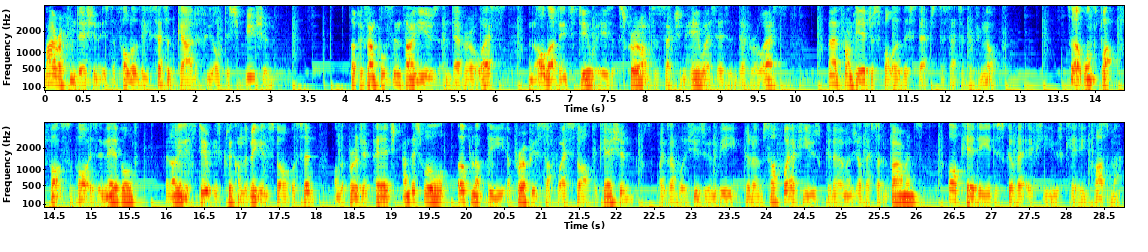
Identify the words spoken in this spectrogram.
my recommendation is to follow the setup guide for your distribution. So for example, since I use Endeavour OS, and all I need to do is scroll onto the section here where it says Endeavour OS, and then from here just follow the steps to set everything up. So once Flatpak support is enabled, then all you need to do is click on the big install button on the project page and this will open up the appropriate software store application. So for example, it's usually going to be GNOME software if you use GNOME as your desktop environment, or KDE Discover if you use KDE Plasma.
